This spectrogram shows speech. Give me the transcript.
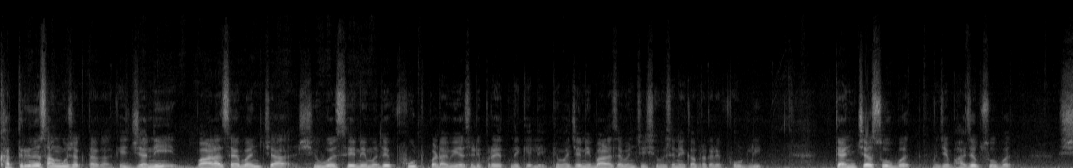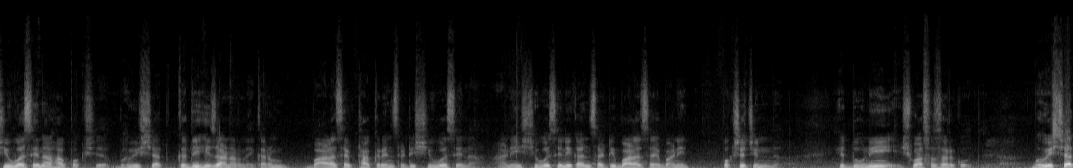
खात्रीनं सांगू शकता का की ज्यांनी बाळासाहेबांच्या शिवसेनेमध्ये फूट पडावी यासाठी प्रयत्न केले किंवा ज्यांनी बाळासाहेबांची शिवसेना एका प्रकारे फोडली त्यांच्यासोबत म्हणजे भाजपसोबत शिवसेना हा पक्ष भविष्यात कधीही जाणार नाही. कारण बाळासाहेब ठाकरेंसाठी शिवसेना आणि शिवसैनिकांसाठी बाळासाहेब आणि पक्षचिन्ह हे दोन्ही श्वासासारखं होतं. भविष्यात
